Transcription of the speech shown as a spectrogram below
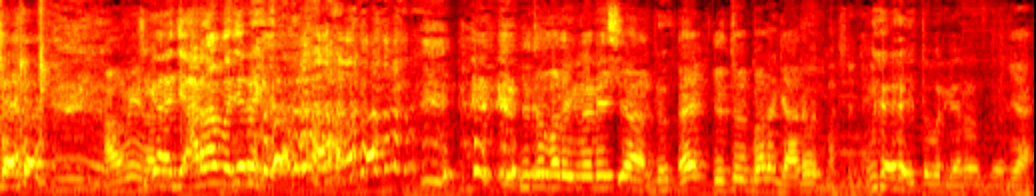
amin. jika raja Arab aja deh YouTuber Indonesia. Eh, YouTuber Garut maksudnya. itu bergarut tuh. Ya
